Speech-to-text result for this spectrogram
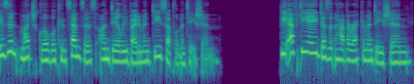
isn't much global consensus on daily vitamin D supplementation. The FDA doesn't have a recommendation,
